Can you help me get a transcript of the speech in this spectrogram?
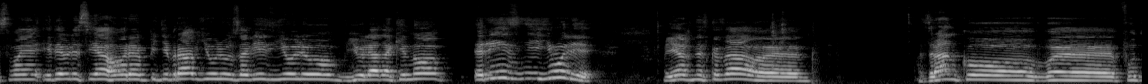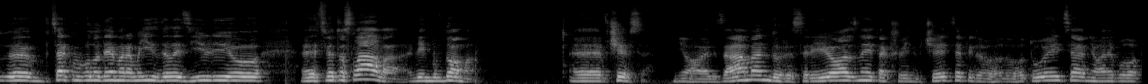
своє і дивлюсь, я говорив, підібрав Юлю, завіз Юлю, Юля на кіно. Різні Юлі. Я ж не сказав. Е, зранку в, е, в церкву Володимира ми їздили з Юлією Святослава. Він був вдома. Вчився. В нього екзамен дуже серйозний, так що він вчиться, підготується, в нього не було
